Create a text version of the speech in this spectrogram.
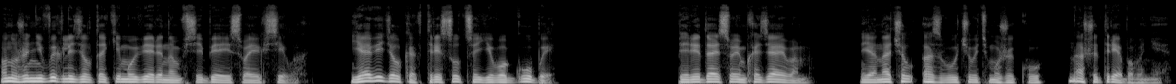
он уже не выглядел таким уверенным в себе и своих силах. Я видел, как трясутся его губы. «Передай своим хозяевам». Я начал озвучивать мужику наши требования.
